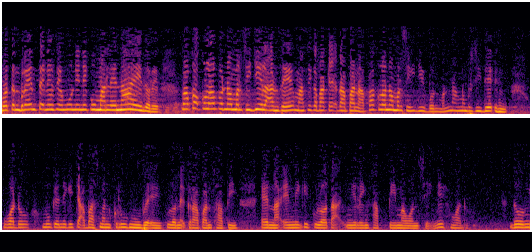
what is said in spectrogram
buatan berentek nih sing muni niku marlena itu Pokok kalau pun nomor siji lah masih kepake apa-apa kalau nomor siji pun menang nomor siji. Waduh mungkin niki cak basman kerungu be kalau nek kerapan sapi enak ini kalau tak ngiling sapi mawon sih. Waduh dong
